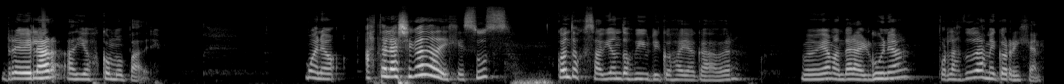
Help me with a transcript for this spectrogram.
revelar a Dios como Padre. Bueno, hasta la llegada de Jesús, ¿cuántos aviondos bíblicos hay acá? A ver, me voy a mandar alguna, por las dudas me corrigen.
